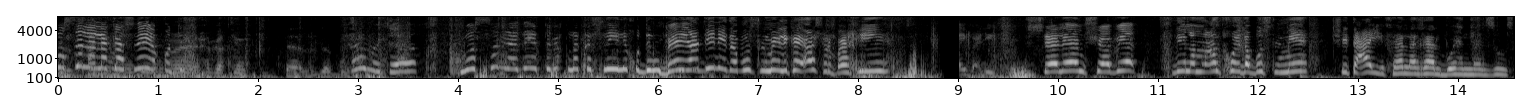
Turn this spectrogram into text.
وصلنا لك سنين قدام وصلنا ذي الطريق لك سنين قدام بيه يعطيني دبوس الماء لكي أشرب أخي. عيب عليك. سلام شباب. خذينا من عند خويا دبوس الماء شي تعيف. هلا غالب واحد ملزوز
